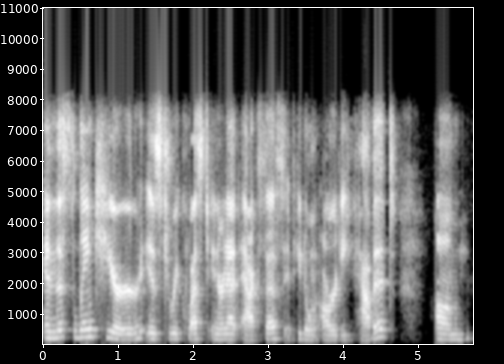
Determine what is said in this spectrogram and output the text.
And this link here is to request internet access if you don't already have it. Um,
